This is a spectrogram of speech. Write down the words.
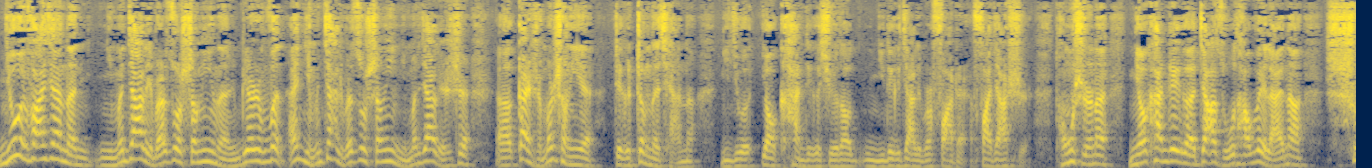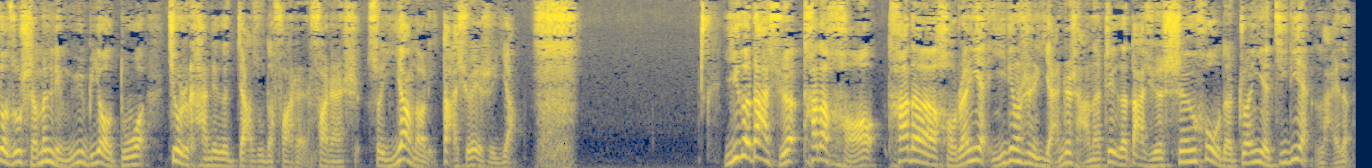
你就会发现呢，你们家里边做生意呢，别人问，哎，你们家里边做生意，你们家里是呃干什么生意？这个挣的钱呢，你就要看这个学到你这个家里边发展发家史，同时呢，你要看这个家族他未来呢涉足什么领域比较多，就是看这个家族的发展发展史。所以一样道理，大学也是一样。一个大学，它的好，它的好专业，一定是沿着啥呢？这个大学深厚的专业积淀来的。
